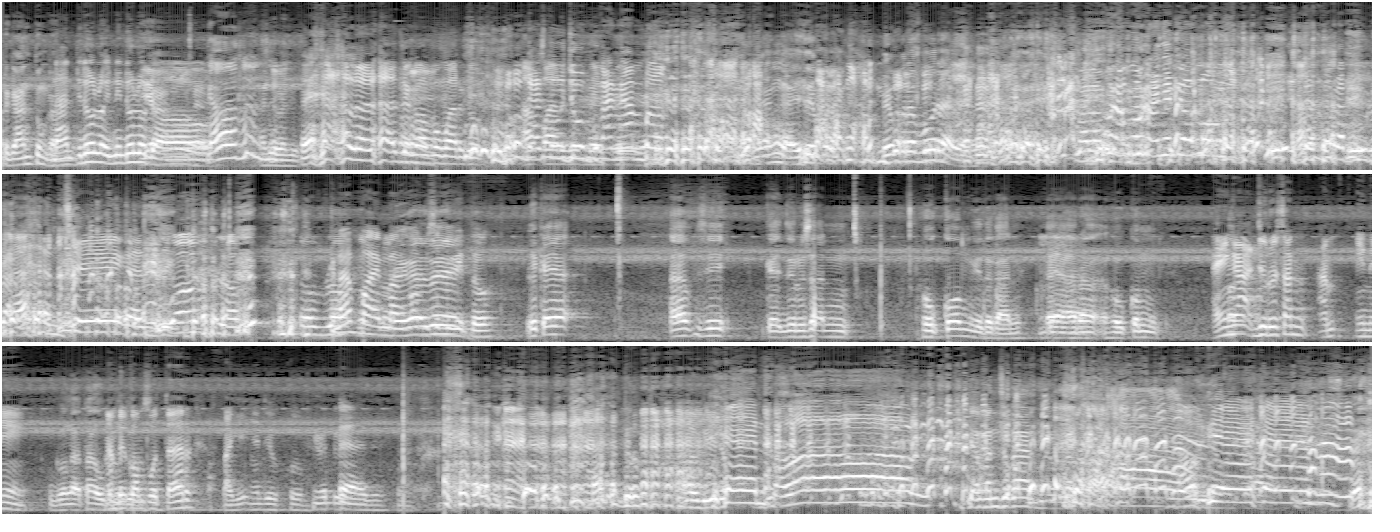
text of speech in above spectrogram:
tergantung kan Nanti dulu, ini dulu Iya, dong. ada lanjut lanjut lu langsung ngomong Marco. lu nggak Apa setuju bukan ngambek Ya, enggak itu yang pura-pura ya. pura-puranya diomong pura-pura Anjing, anjing. goblok Goblok. Kenapa emang kok bisa begitu? ya kayak apa sih kayak jurusan hukum gitu kan kayak Iya. orang hukum eh enggak jurusan am- ini gue nggak tahu ngambil jurusan. komputer paginya dihukum Waduh. Eh, aduh. Aduh, Audien, tolong. zaman Soekarno Audien.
